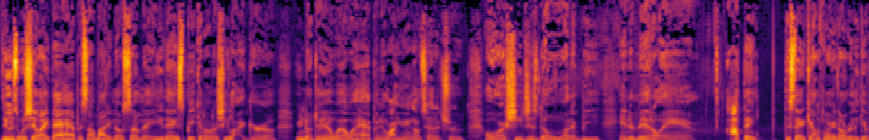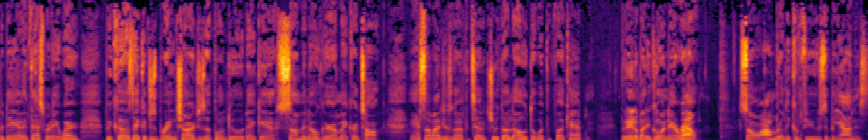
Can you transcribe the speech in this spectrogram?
Usually when shit like that happens, somebody knows something that either ain't speaking on her. She like, girl, you know damn well what happened and why you ain't gonna tell the truth. Or she just don't want to be in the middle. And I think the state of California don't really give a damn if that's where they were because they could just bring charges up on dude. They can summon old girl, make her talk, and somebody just gonna have to tell the truth on the oath of what the fuck happened but ain't nobody going that route. So I'm really confused to be honest.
